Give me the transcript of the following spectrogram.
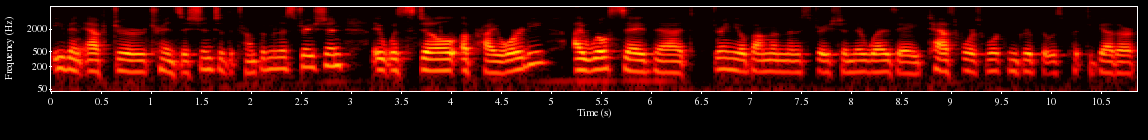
even after transition to the Trump administration. It was still a priority. I will say that during the Obama administration, there was a task force working group that was put together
